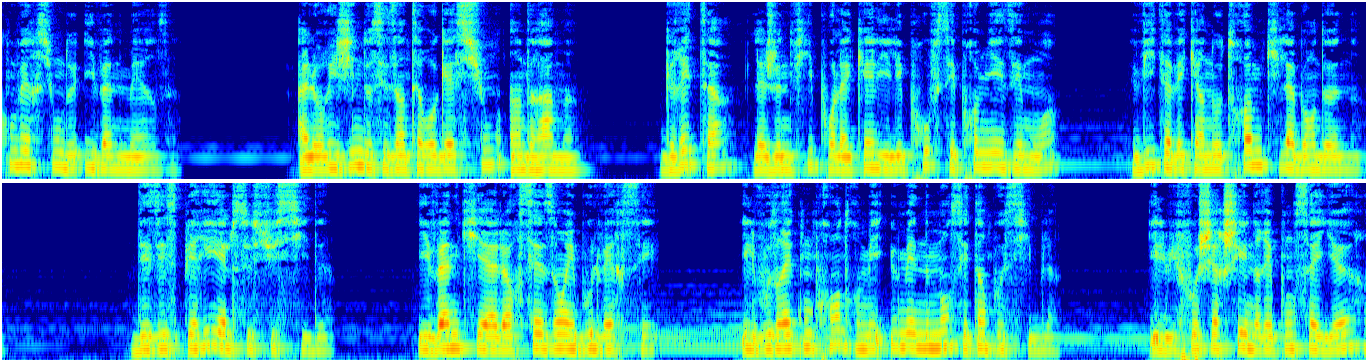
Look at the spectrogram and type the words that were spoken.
Conversion de Ivan Merz. À l'origine de ces interrogations, un drame. Greta, la jeune fille pour laquelle il éprouve ses premiers émois, vit avec un autre homme qui l'abandonne. Désespérée, elle se suicide. Ivan, qui a alors 16 ans, est bouleversé. Il voudrait comprendre, mais humainement, c'est impossible. Il lui faut chercher une réponse ailleurs,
